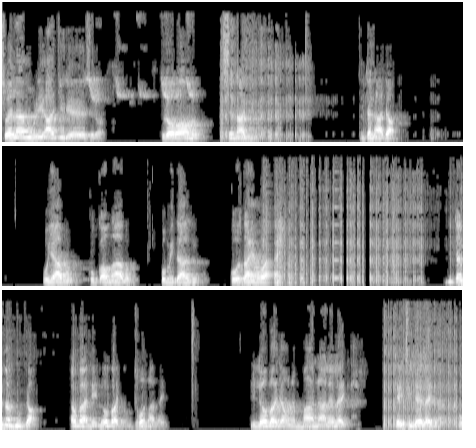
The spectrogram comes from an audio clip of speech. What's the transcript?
ဆွဲလန်းမှုတွေအားကြီးတယ်ဆိုတော့သူတော်ကောင်းတို့စဉ်းစားကြည့်ဒီတဏှာကြောင့်ကိုရဖို့ကိုကောင်းသားဖို့ကိုမိသားစုကိုအတိုင်းဝိုင်း ဒီတတ်မှတ်မှုကြောင့်နောက်ကနေလောဘကြောင့်ဒေါသလိုက်ဒီလောဘကြောင့်လည်းမာနလည်းလိုက်ဒိဋ္ဌိလည်းလိုက်တာပုံ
